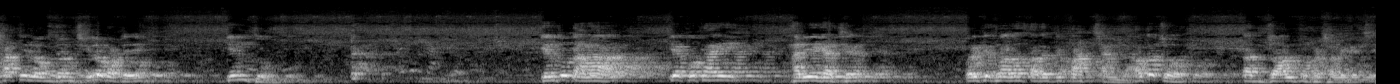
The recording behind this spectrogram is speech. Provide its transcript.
সাথী লোকজন ছিল বটে, কিন্তু কিন্তু তারা কে কোথায় হারিয়ে গেছে? পরীক্ষিত মহারাজ তাদেরকে পাচ্ছেন না, অথচ তার জল পিপাসা লেগেছে।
